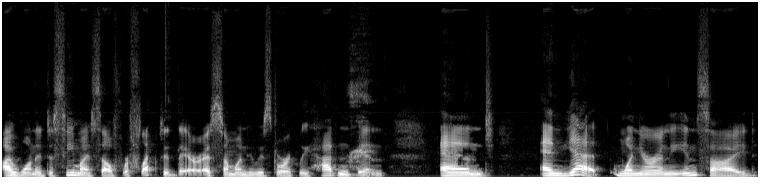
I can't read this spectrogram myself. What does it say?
i wanted to see myself reflected there as someone who historically hadn't been and and yet when you're on the inside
